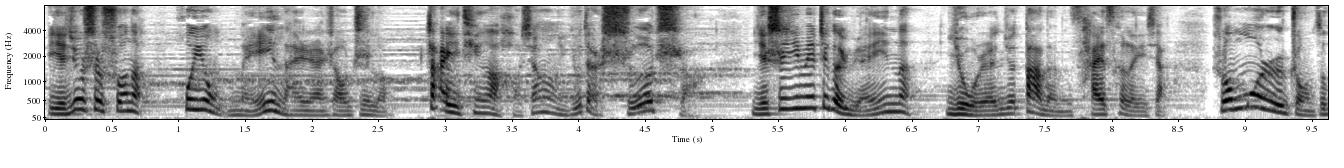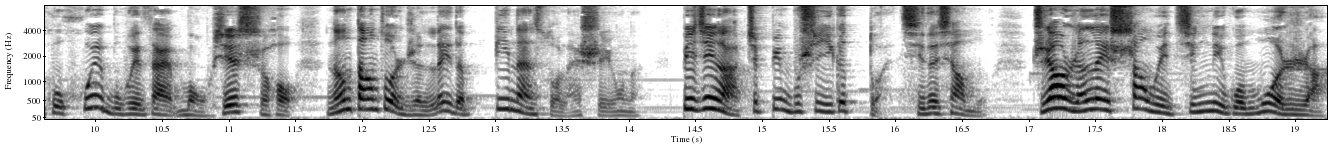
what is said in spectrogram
也就是说呢，会用煤来燃烧制冷。乍一听啊，好像有点奢侈啊。也是因为这个原因呢，有人就大胆的猜测了一下，说末日种子库会不会在某些时候能当做人类的避难所来使用呢？毕竟啊，这并不是一个短期的项目，只要人类尚未经历过末日啊，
